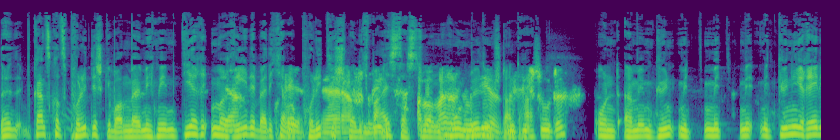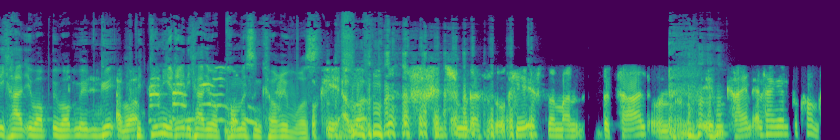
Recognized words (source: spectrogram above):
äh, ganz kurz politisch geworden, weil wenn ich mit dir immer Ja, rede, werde ich okay. aber politisch, Ja, ja, weil ich weiß, dass du einen hohen? Bildungsstand hast. Und äh, mit, mit, mit, mit, mit Günni rede ich halt über, über mit, Gü, Aber- mit Günni rede ich halt über Pommes und Currywurst. Okay, aber findest du, dass es okay ist, wenn man bezahlt und eben kein Elterngeld bekommt?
